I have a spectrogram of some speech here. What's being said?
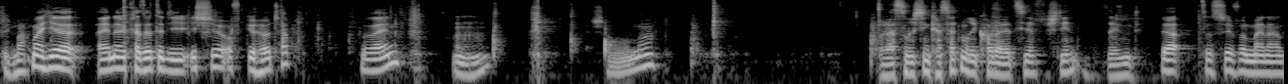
Ich mach mal hier eine Kassette, die ich hier oft gehört habe, rein. Mhm. Schauen wir mal. Oder hast du einen richtigen Kassettenrekorder jetzt hier stehen? Sehr gut. Ja, das ist hier von meiner,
